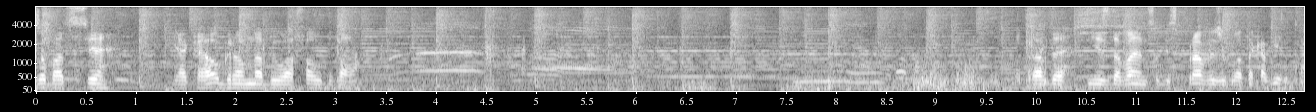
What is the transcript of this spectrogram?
Zobaczcie, jaka ogromna była V2. Naprawdę nie zdawałem sobie sprawy, że była taka wielka.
